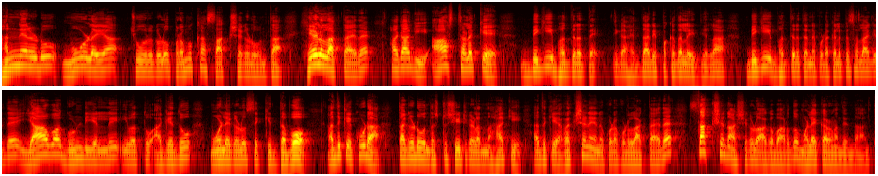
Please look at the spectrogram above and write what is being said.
ಹನ್ನೆರಡು ಮೂಳೆಯ ಚೂರುಗಳು ಪ್ರಮುಖ ಸಾಕ್ಷ್ಯಗಳು ಅಂತ ಹೇಳಲಾಗ್ತಾ ಇದೆ. ಹಾಗಾಗಿ ಆ ಸ್ಥಳಕ್ಕೆ ಬಿಗಿ ಭದ್ರತೆ, ಈಗ ಹೆದ್ದಾರಿ ಪಕ್ಕದಲ್ಲೇ ಇದೆಯಲ್ಲ, ಬಿಗಿ ಭದ್ರತೆಯನ್ನು ಕೂಡ ಕಲ್ಪಿಸಲಾಗಿದೆ. ಯಾವ ಗುಂಡಿಯಲ್ಲಿ ಇವತ್ತು ಅಗೆದು ಮೂಳೆಗಳು ಸಿಕ್ಕಿದ್ದವೋ ಅದಕ್ಕೆ ಕೂಡ ತಗಡು ಒಂದಷ್ಟು ಶೀಟ್ಗಳನ್ನು ಹಾಕಿ ಅದಕ್ಕೆ ರಕ್ಷಣೆಯನ್ನು ಕೂಡ ಕೊಡಲಾಗ್ತಾ ಇದೆ. ಸಾಕ್ಷ್ಯನಾಶಗಳು ಆಗಬಾರದು ಮಳೆ ಕಾರಣದಿಂದ ಅಂತ.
